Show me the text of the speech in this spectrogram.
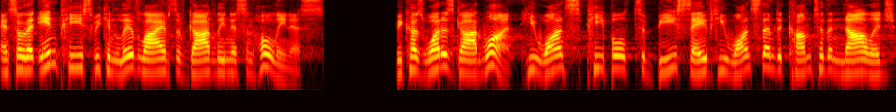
And so that in peace we can live lives of godliness and holiness. Because what does God want? He wants people to be saved. He wants them to come to the knowledge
